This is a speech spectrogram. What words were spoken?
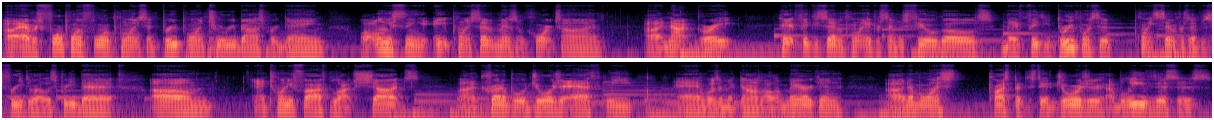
uh, averaged 4.4 points and 3.2 rebounds per game, while only seeing 8.7 minutes of court time. Uh, not great. Hit 57.8% of his field goals, made 53.7% of his free throws, pretty bad. Um, and 25 blocked shots. Uh, incredible Georgia athlete and was a McDonald's All American. Uh, number one prospect the state of Georgia. I believe this is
